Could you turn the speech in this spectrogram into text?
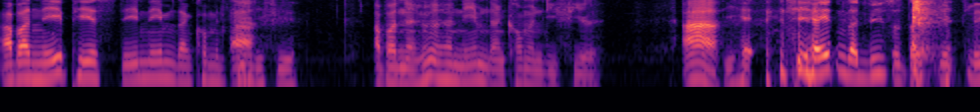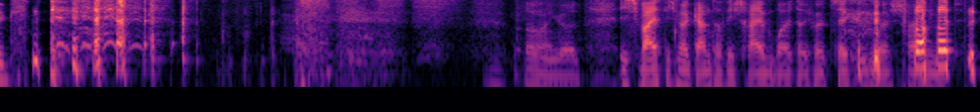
Aber nee, PSD nehmen, dann kommentieren Ah. die viel. Aber eine Höhe nehmen, dann kommen die viel. Ah, Die, ha die haten dann dies und das gibt Klicks. Oh mein Gott. Ich weiß nicht mehr ganz, was ich schreiben wollte, aber ich wollte safe irgendwas schreiben mit.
